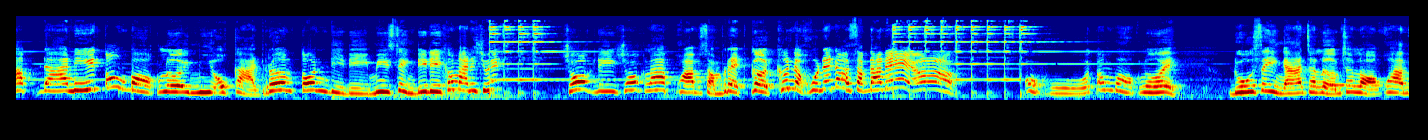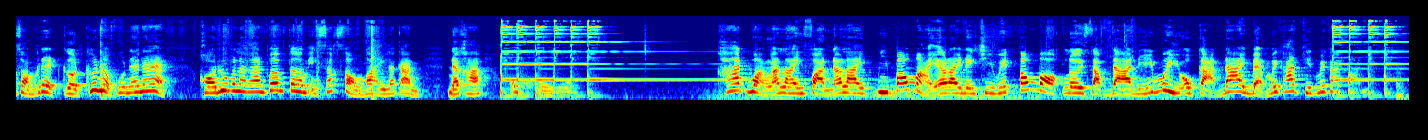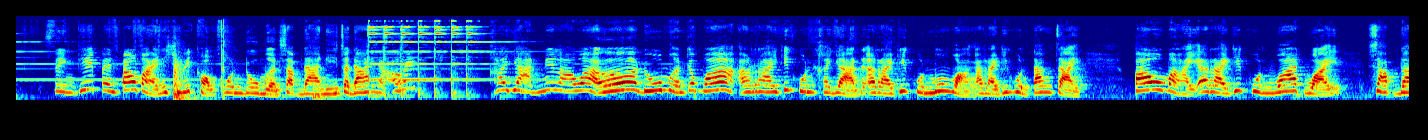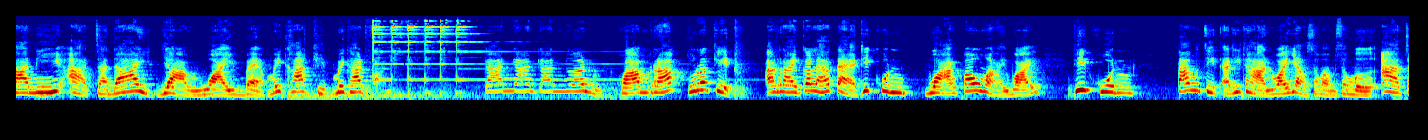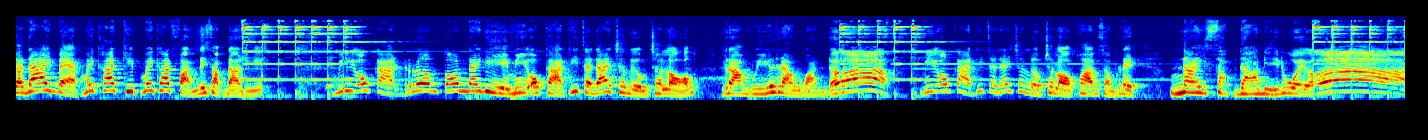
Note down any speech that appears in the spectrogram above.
สัปดาห์นี้ต้องบอกเลยมีโอกาสเริ่มต้นดีๆ มีสิ่งดีๆ เข้ามาในชีวิต โชคดีโชคลาภความสำเร็จเกิดขึ้นกับคุณแน่นอนสัปดาห์นี้เออโอ้โห ต้องบอกเลย ดูสิงานเฉลิมฉลองความสำเร็จเกิดขึ้นกับคุณแน่ๆขอดูพลังงานเพิ่มเติมอีกสักสองใบแล้วกันนะคะ โอ้โหคาดหวังอะไรฝันอะไรมีเป้าหมายอะไรในชีวิตต้องบอกเลยสัปดาห์นี้มีโอกาสได้แบบไม่คาดคิดไม่คาดฝัน สิ่งที่เป็นเป้าหมายในชีวิตของคุณดูเหมือนสัปดาห์นี้จะได้นะเอ้ยขยันนี่เราอะเออ ดูเหมือนกับว่าอะไรที่คุณขยันอะไรที่คุณมุ่งหวังอะไรที่คุณตั้งใจ เป้าหมายอะไรที่คุณวาดไว้ สัปดาห์นี้อาจจะได้อย่างไวแบบไม่คาดคิดไม่คาดฝัน การงานการเงิน ความรักธุรกิจ อะไรก็แล้วแต่ที่คุณวางเป้าหมายไว้ ที่คุณ ตั้งจิตอธิษฐานไว้อย่างสม่ำเสมอ อาจจะได้แบบไม่คาดคิดไม่คาดฝันในสัปดาห์นี้ มีโอกาสเริ่มต้นได้ดี มีโอกาสที่จะได้เฉลิมฉลอง รางวีรางวัลเด้อมีโอกาสที่จะได้เฉลิมฉลองความสำเร็จในสัปดาห์นี้ด้วยเออ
